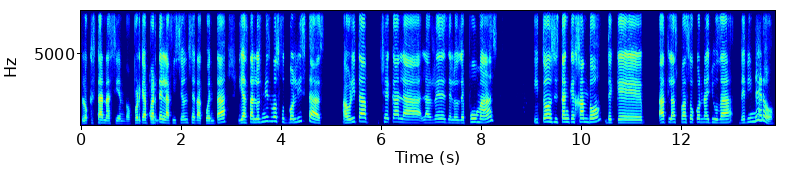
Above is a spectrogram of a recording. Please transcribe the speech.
lo que están haciendo, porque aparte la afición se da cuenta y hasta los mismos futbolistas, ahorita checa la, las redes de los de Pumas y todos están quejando de que Atlas pasó con ayuda de dinero.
